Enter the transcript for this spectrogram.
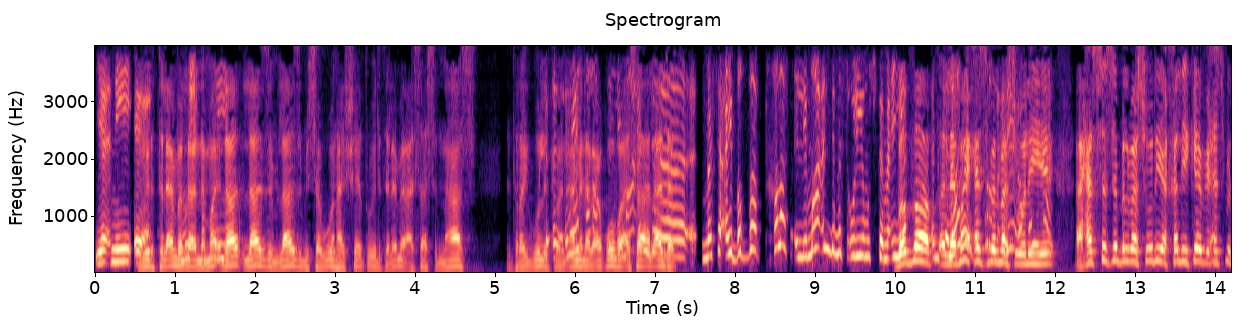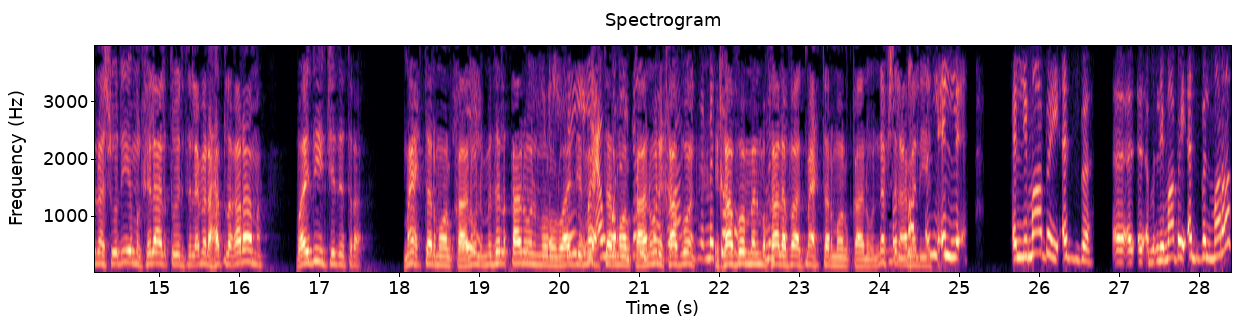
يعني آه، طويلة العمر لأن ما لازم لازم يسوون هالشيء طويلة العمر على أساس الناس ترى يقول لك من إيه العقوبة اللي ما أساء عنده الأدب. مسا أي بالضبط خلاص اللي ما عنده مسؤولية مجتمعية بالضبط اللي ما يحس بالمسؤولية أحسسه بالمسؤولية خليه كيف يحس بالمسؤولية من خلال طويلة العمر أحط له غرامة. وايدين كذي ترى. ما يحترموا القانون إيه. مثل قانون المرور وايدين ما القلب القانون يخافون يخافون من من- المخالفات ما يحترموا القانون. نفس العملية. اللي, اللي, ما بيأدبه اللي ما بيأدبه المرض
